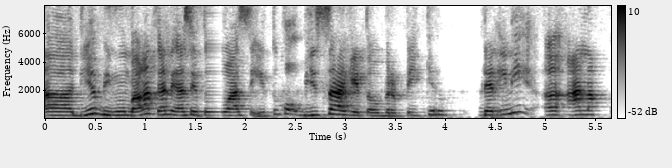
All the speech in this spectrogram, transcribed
uh, dia bingung banget kan dengan situasi itu kok bisa gitu berpikir. Dan ini uh, anak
